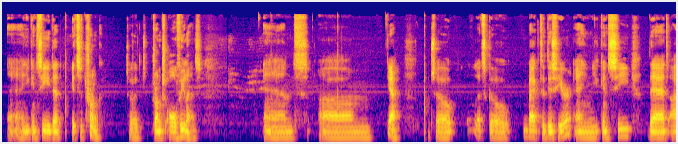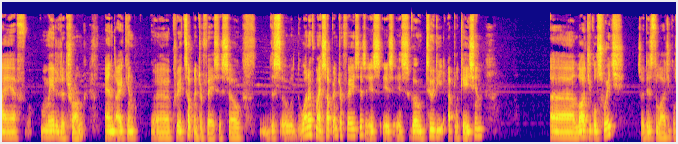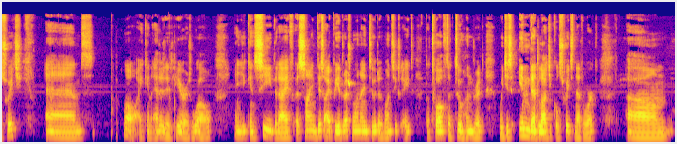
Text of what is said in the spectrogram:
And you can see that it's a trunk. So it trunks all VLANs and um, yeah. So let's go back to this here. And you can see that I have made it a trunk. And I can uh, create sub interfaces. So this one of my sub interfaces is is is going to the application uh, logical switch. So this is the logical switch, and well, I can edit it here as well. And you can see that I've assigned this IP address 192.168.12.200, which is in that logical switch network. Um,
